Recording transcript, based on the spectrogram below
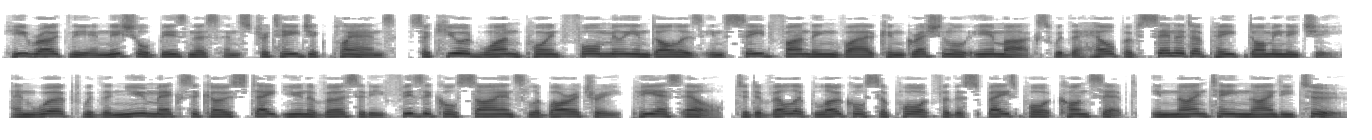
He wrote the initial business and strategic plans, secured $1.4 million in seed funding via congressional earmarks with the help of Senator Pete Domenici, and worked with the New Mexico State University Physical Science Laboratory (PSL) to develop local support for the spaceport concept. In 1992,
